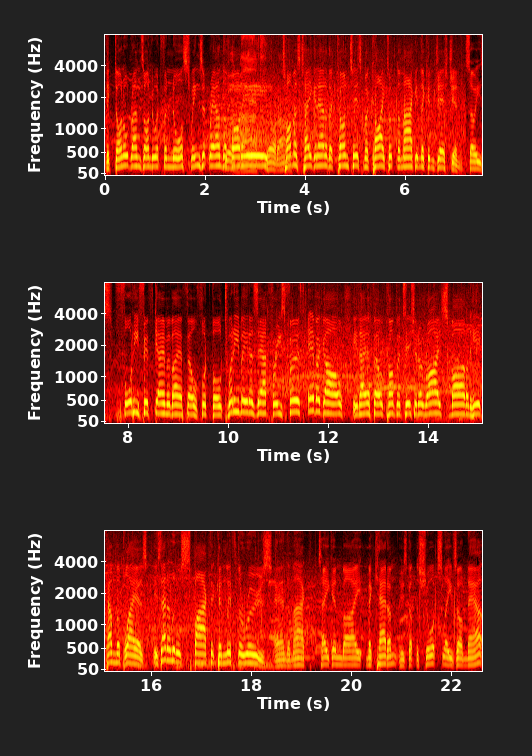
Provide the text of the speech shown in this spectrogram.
McDonald runs onto it for North, swings it round the Good body. Well. Thomas taken out of the contest. McKay took the mark in the congestion. So his 45th game of AFL football, 20 metres out for his first ever goal in AFL competition. A rise, smile, and here come the players. Is that a little spark that can lift the Roos? And the mark taken by McAdam, who's got the short sleeves on now.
